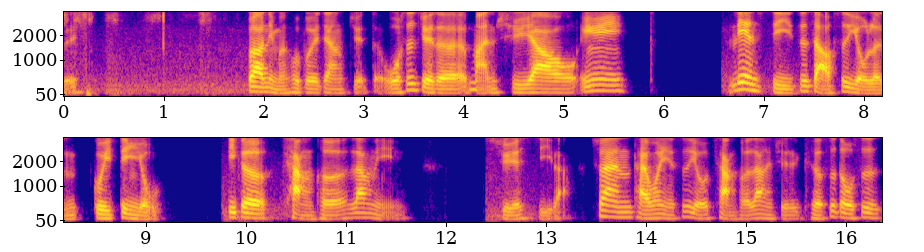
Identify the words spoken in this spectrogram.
对，不知道你们会不会这样觉得？我是觉得蛮需要，因为练习至少是有人规定有一个场合让你学习啦。虽然台湾也是有场合让你学习，可是都是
